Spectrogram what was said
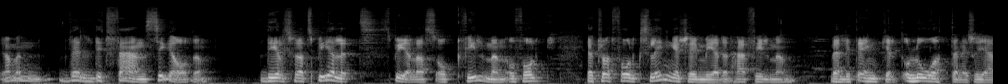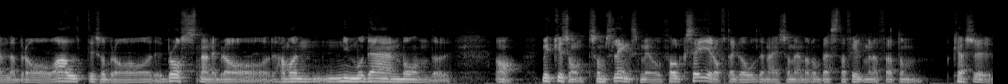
ja men väldigt fansiga av den. Dels för att spelet spelas och filmen och folk, jag tror att folk slänger sig med den här filmen väldigt enkelt. Och låten är så jävla bra och allt är så bra. Och Brosnan är bra. Och han var en ny modern Bond. Och, ja, mycket sånt som slängs med. Och folk säger ofta Goldeneye som en av de bästa filmerna för att de kanske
